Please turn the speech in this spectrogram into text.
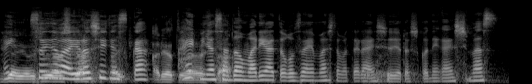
はい、それではよろしいですか？はい、はい、皆さんどうもありがとうございました。また来週よろしくお願いします。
